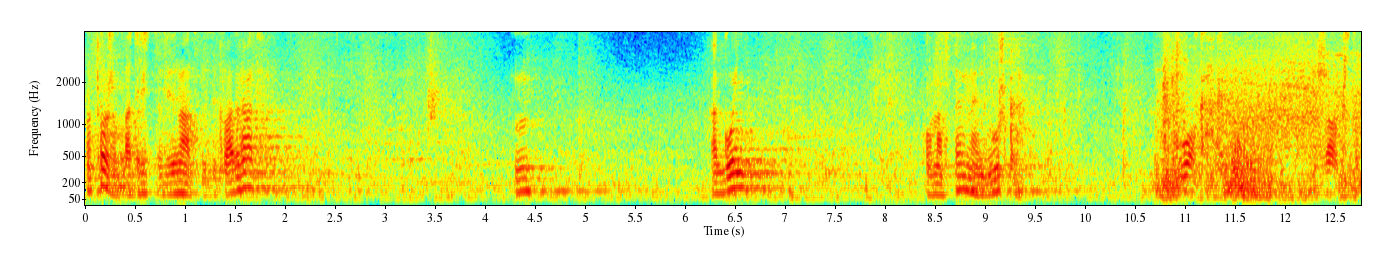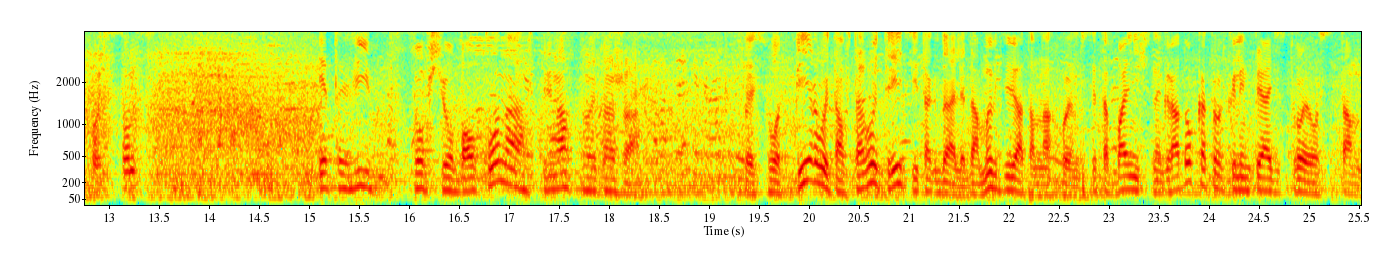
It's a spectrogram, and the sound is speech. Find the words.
Ну, тоже по 312 за квадрат. Огонь. Полноценная двушка. О, как! Жалко, что против солнца. Это вид с общего балкона с 13 этажа. То есть вот первый, там второй, третий и так далее. Да, мы в девятом находимся. Это больничный городок, который к Олимпиаде строился. Там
